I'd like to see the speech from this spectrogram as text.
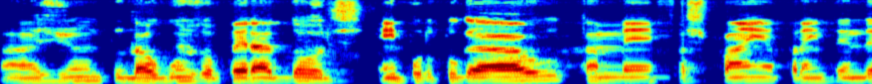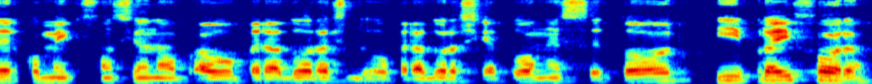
ah, junto de alguns operadores em Portugal, também na Espanha, para entender como é que funcionam as operadoras, operadoras que atuam nesse setor e por aí fora.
